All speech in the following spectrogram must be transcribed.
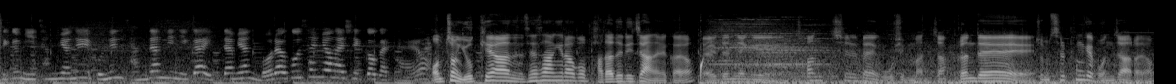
지금 이 장면을 보는 장담민이가 있다면 뭐라고 설명하실 것 같아요? 엄청 유쾌한 세상이라고 받아들이지 않을까요? 엘든링이 1750만 장? 그런데 좀 슬픈 게 뭔지 알아요?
